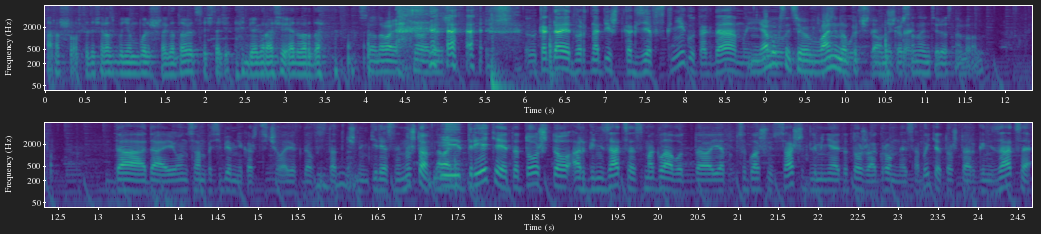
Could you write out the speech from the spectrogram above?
Хорошо, в следующий раз будем больше готовиться читать биографию Эдварда. Все, давай, давай дальше. Когда Эдвард напишет как Зевс книгу, тогда мы... Я бы, кстати, Ванину почитал, мне кажется, она интересная была бы. Да, да, и он сам по себе, мне кажется, человек достаточно интересный. Ну что, Давай. и третье, это то, что организация смогла, вот я тут соглашусь с Сашей, для меня это тоже огромное событие, то, что организация,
